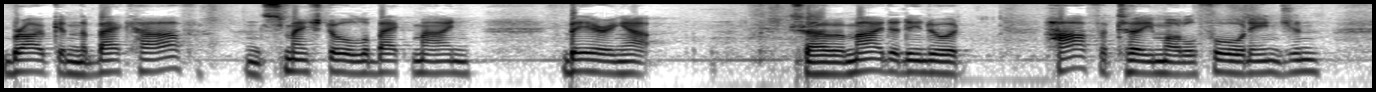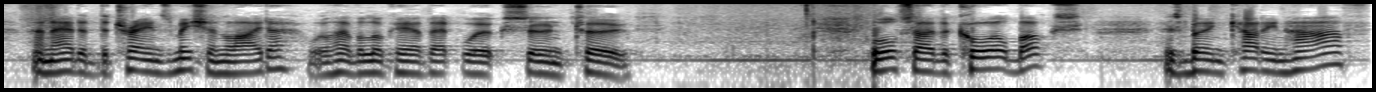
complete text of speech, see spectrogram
broke in the back half and smashed all the back main bearing up. So we made it into a half a T model Ford engine and added the transmission later. We'll have a look how that works soon too. Also the coil box has been cut in half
